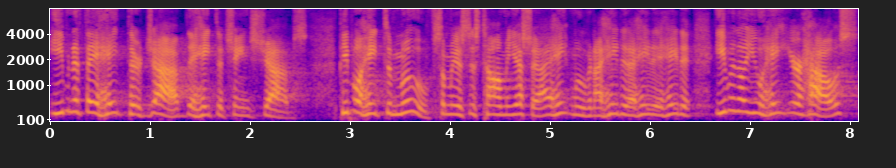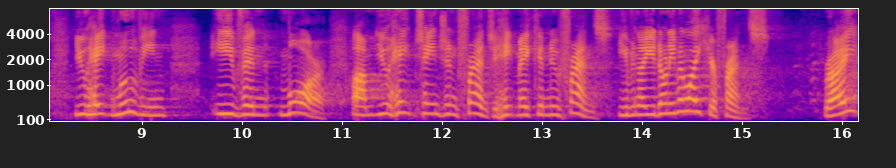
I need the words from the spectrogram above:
Even if they hate their job, they hate to change jobs. People hate to move. Somebody was just telling me yesterday, I hate moving. I hate it. I hate it. I hate it. Even though you hate your house, you hate moving even more. Um, you hate changing friends. You hate making new friends, even though you don't even like your friends, right?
